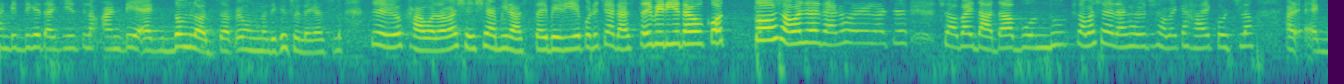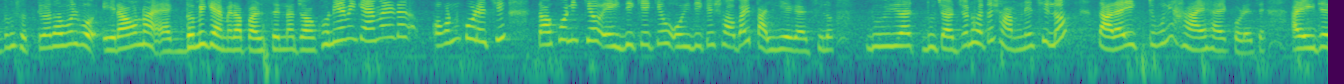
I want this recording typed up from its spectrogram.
আন্টির দিকে তাকিয়েছিলাম আন্টি একদম লজ্জা পেয়ে অন্যদিকে চলে গেছিল। হোক খাওয়া দাওয়া শেষে আমি রাস্তায় বেরিয়ে পড়েছি। আর রাস্তায় বেরিয়ে দেখো কত সবার সাথে দেখা হয়ে গেছে। সবাই দাদা, বন্ধু, সবার সাথে দেখা হয়েছে সবাইকে হাই করছিলাম। আর একদম সত্যি কথা বলব, এরাও না একদমই ক্যামেরা পার্সন না। যখনই আমি ক্যামেরাটা অন করেছি, তখনই কেউ এই দিকে কেউ ওই দিকে সবাই পালিয়ে গেছিল। দু চারজন হয়তো সামনে ছিল, তারাই একটুখানি হাই হাই করেছে। আর এই যে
